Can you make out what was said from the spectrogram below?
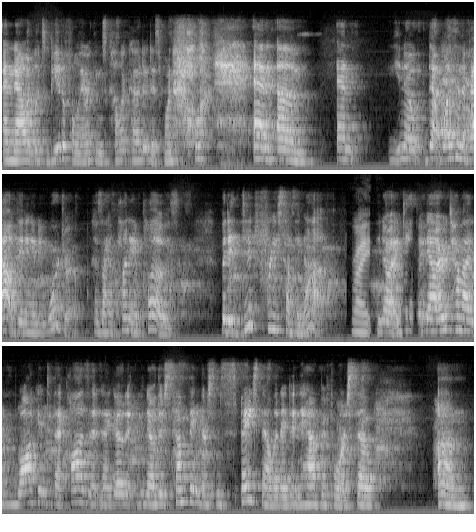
And now it looks beautiful and everything's color coded it's wonderful. And um, and you know that wasn't about getting a new wardrobe because I have plenty of clothes, but it did free something up. Right. You know, I did, now every time I walk into that closet and I go to, you know, there's something, there's some space now that I didn't have before. So um,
